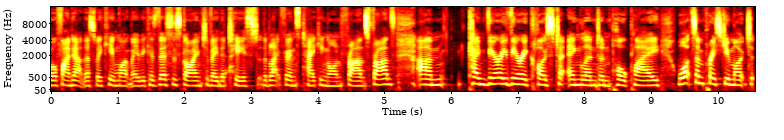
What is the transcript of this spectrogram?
We'll find out this weekend, won't we? Because this is going to be the test. The Black Ferns taking on France. France um, came very, very close to England in pool play. What's impressed you most,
